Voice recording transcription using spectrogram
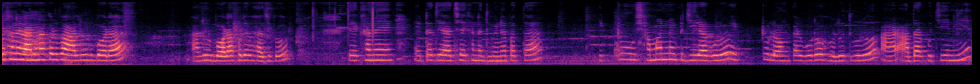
এখানে রান্না করব আলুর বড়া। আলুর বড়া করে ভাজবো। তো এখানে এটা যে আছে এখানে ধনে পাতা, একটু সামান্য একটু জিরা গুঁড়ো, একটু লঙ্কার গুঁড়ো, হলুদ গুঁড়ো আর আদা কুচিয়ে নিয়ে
